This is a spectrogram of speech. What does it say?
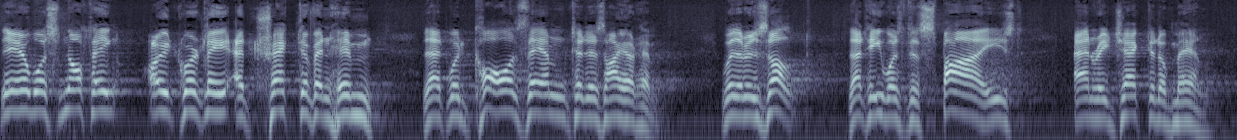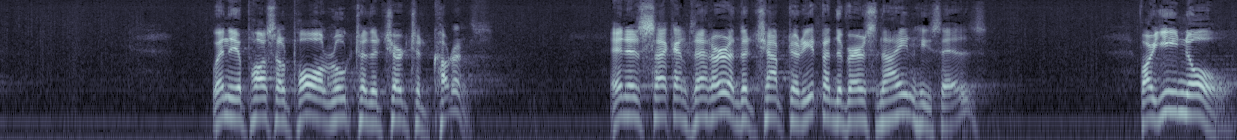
There was nothing outwardly attractive in him that would cause them to desire him, with the result that he was despised and rejected of men. When the Apostle Paul wrote to the church at Corinth, in his second letter, in the chapter 8 and the verse 9, he says, For ye know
